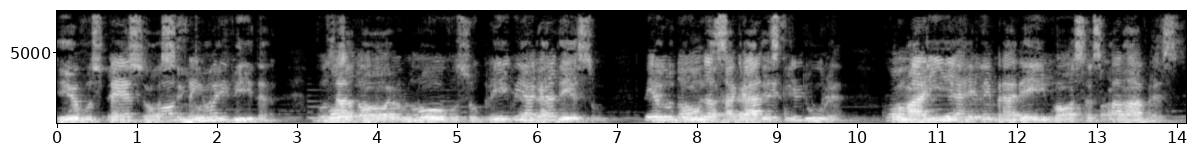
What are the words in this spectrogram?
Eu vos peço, ó Senhor e vida, vos adoro, louvo, suplico e agradeço pelo dom da Sagrada Escritura. Com Maria relembrarei vossas palavras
